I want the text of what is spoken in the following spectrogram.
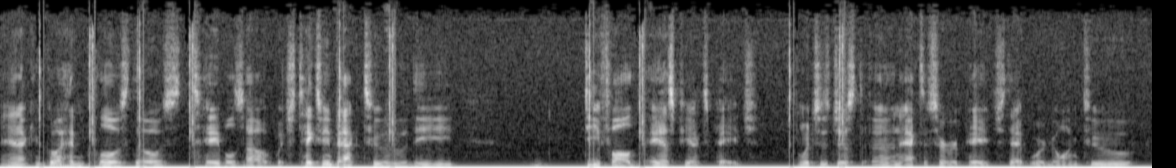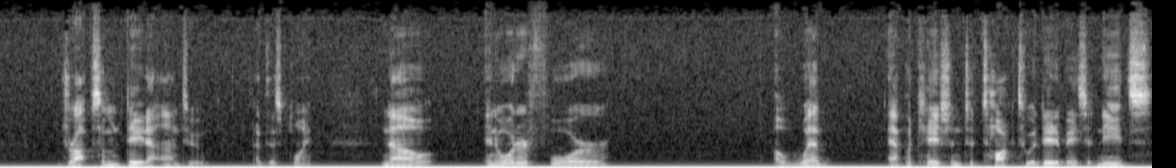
and I can go ahead and close those tables out which takes me back to the default ASPX page which is just an active server page that we're going to drop some data onto at this point. Now in order for a web application to talk to a database it needs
